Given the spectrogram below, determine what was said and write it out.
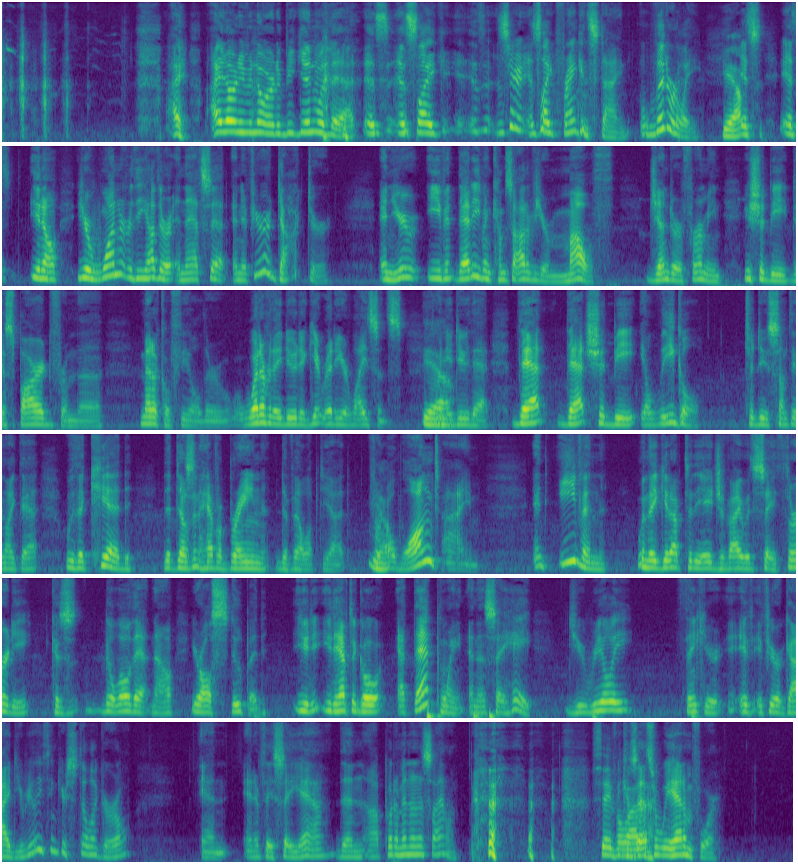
I I don't even know where to begin with that. It's it's like it's, it's, it's like Frankenstein, literally. Yeah. It's it's you know you're one or the other, and that's it. And if you're a doctor, and you're even that even comes out of your mouth, gender affirming, you should be disbarred from the medical field or whatever they do to get rid of your license Yeah. when you do that. That that should be illegal to do something like that with a kid that doesn't have a brain developed yet for Yeah. a long time. And even when they get up to the age of, I would say, 30, because below that now, you're all stupid. You'd, you'd have to go at that point and then say, hey, do you really think you're, if, if you're a guy, do you really think you're still a girl? And, and if they say yeah, then uh, put them in an asylum Save a because that's of, what we had them for.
